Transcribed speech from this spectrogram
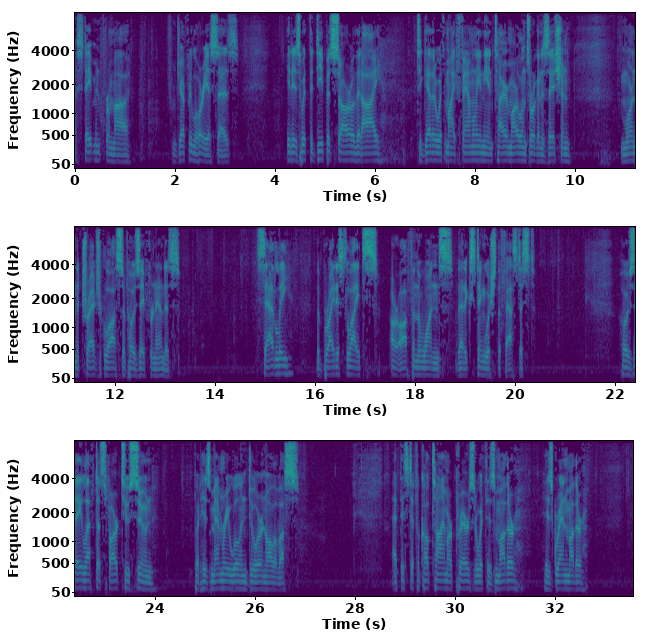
a statement from uh, from Jeffrey Loria says, "It is with the deepest sorrow that I, together with my family and the entire Marlins organization, mourn the tragic loss of Jose Fernandez. Sadly, the brightest lights are often the ones that extinguish the fastest. Jose left us far too soon, but his memory will endure in all of us." At this difficult time, our prayers are with his mother, his grandmother,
